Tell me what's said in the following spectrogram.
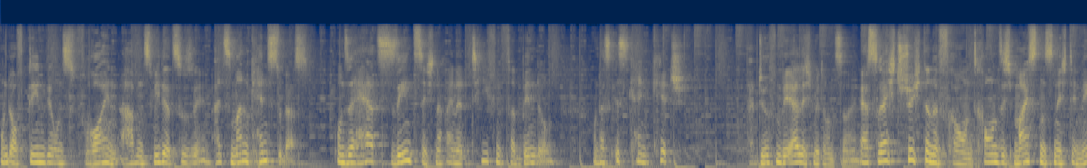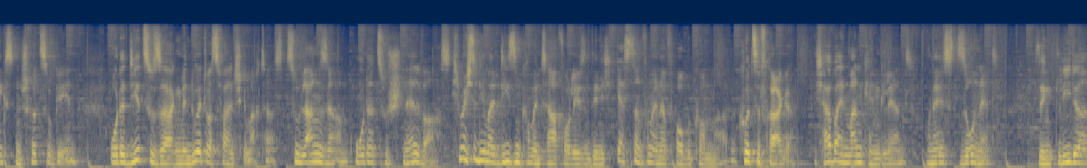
und auf den wir uns freuen, abends wiederzusehen. Als Mann kennst du das. Unser Herz sehnt sich nach einer tiefen Verbindung. Und das ist kein Kitsch. Da dürfen wir ehrlich mit uns sein. Erst recht schüchterne Frauen trauen sich meistens nicht, den nächsten Schritt zu gehen. Oder dir zu sagen, wenn du etwas falsch gemacht hast, zu langsam oder zu schnell warst. Ich möchte dir mal diesen Kommentar vorlesen, den ich gestern von einer Frau bekommen habe. Kurze Frage. Ich habe einen Mann kennengelernt und er ist so nett, singt Lieder,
